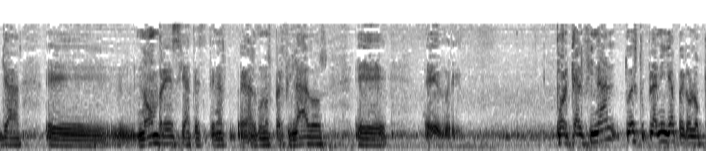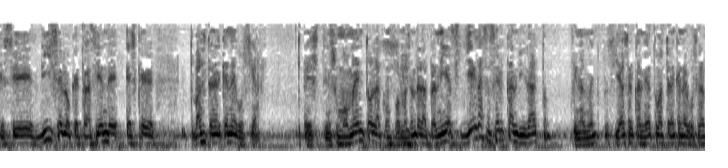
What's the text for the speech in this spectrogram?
ya eh, nombres, ya te- tenías eh, algunos perfilados. eh, eh, porque al final tú es tu planilla, pero lo que se dice, lo que trasciende es que vas a tener que negociar. Este, en su momento, la conformación de la planilla, si llegas a ser candidato, finalmente, pues si llegas a ser candidato, vas a tener que negociar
